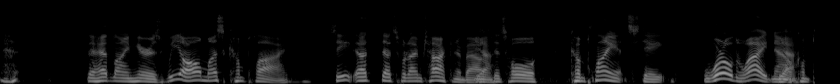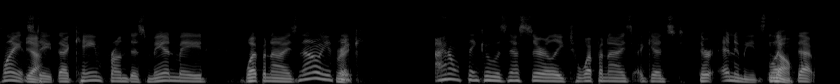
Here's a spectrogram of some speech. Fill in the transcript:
the headline here is "We all must comply." See, that, that's what I'm talking about. Yeah. This whole compliance state worldwide now, Yeah. compliance Yeah. state that came from this man-made, weaponized. And I don't even Right. think. I don't think it was necessarily to weaponize against their enemies, like No. that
